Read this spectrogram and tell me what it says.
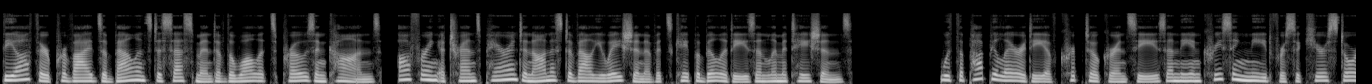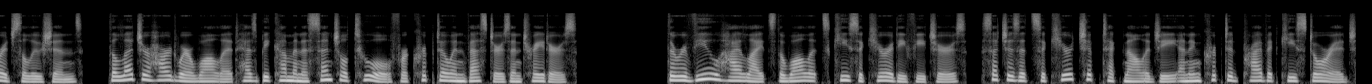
The author provides a balanced assessment of the wallet's pros and cons, offering a transparent and honest evaluation of its capabilities and limitations. With the popularity of cryptocurrencies and the increasing need for secure storage solutions, the Ledger hardware wallet has become an essential tool for crypto investors and traders. The review highlights the wallet's key security features, such as its secure chip technology and encrypted private key storage,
